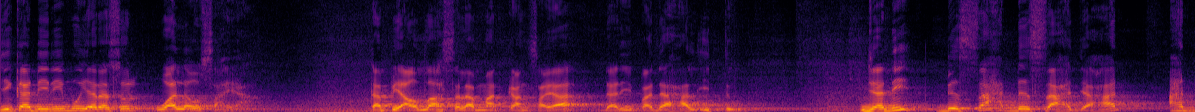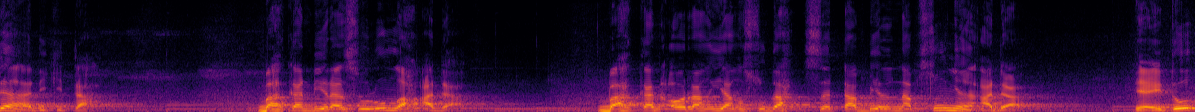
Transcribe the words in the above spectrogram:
Jika dirimu ya Rasul walau saya. Tapi Allah selamatkan saya daripada hal itu. Jadi desah-desah jahat ada di kita. Bahkan di Rasulullah ada. Bahkan orang yang sudah stabil nafsunya ada. Yaitu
